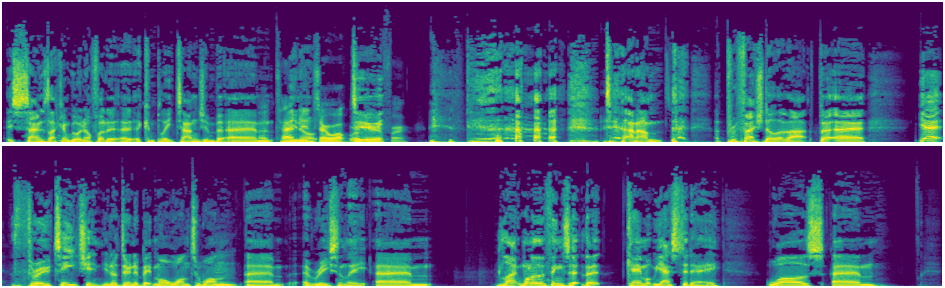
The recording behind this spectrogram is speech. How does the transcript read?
it sounds like I'm going off on a, a complete tangent, but um, well, tangents you know, are what we're here for. and I'm a professional at that, but. Uh, yeah, through teaching, you know, doing a bit more one to one recently. Um, like one of the things that, that came up yesterday was um,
